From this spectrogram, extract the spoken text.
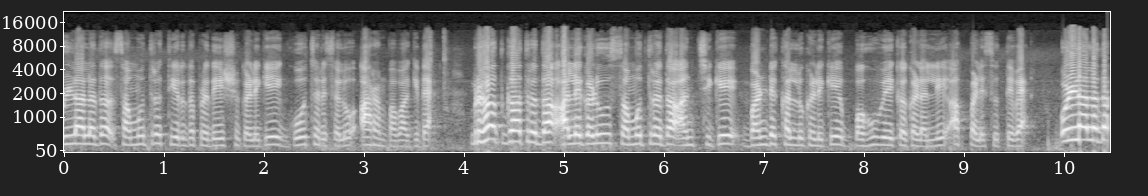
ಉಳ್ಳಾಲದ ಸಮುದ್ರ ತೀರದ ಪ್ರದೇಶಗಳಿಗೆ ಗೋಚರಿಸಲು ಆರಂಭವಾಗಿದೆ. ಬೃಹತ್ ಗಾತ್ರದ ಅಲೆಗಳು ಸಮುದ್ರದ ಅಂಚಿಗೆ ಬಂಡೆಕಲ್ಲುಗಳಿಗೆ ಬಹುವೇಗಗಳಲ್ಲಿ ಅಪ್ಪಳಿಸುತ್ತಿವೆ. ಉಳ್ಳಾಲದ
